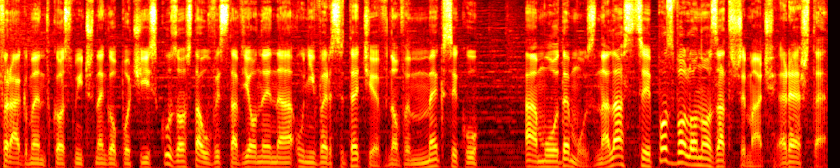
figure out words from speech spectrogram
Fragment kosmicznego pocisku został wystawiony na Uniwersytecie w Nowym Meksyku, a młodemu znalazcy pozwolono zatrzymać resztę.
